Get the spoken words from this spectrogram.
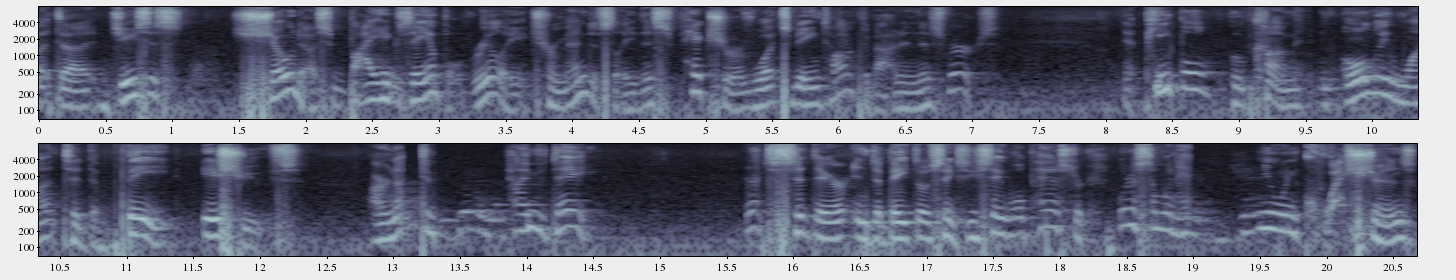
But uh, Jesus showed us by example, really tremendously, this picture of what's being talked about in this verse. That people who come and only want to debate issues are not to be given the time of day. Not to sit there and debate those things. You say, well, Pastor, what if someone has genuine questions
